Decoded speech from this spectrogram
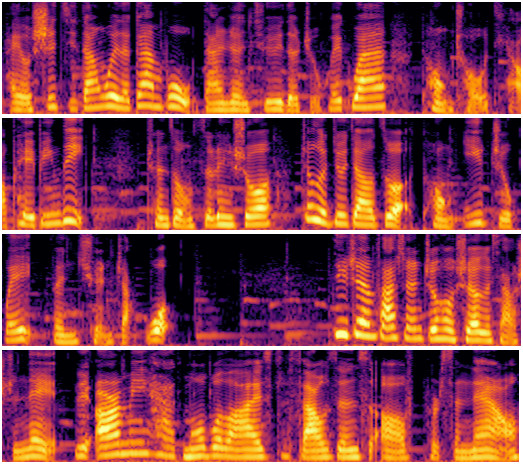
还有师级单位的干部担任区域的指挥官，统筹调配兵力。陈总司令说，这个就叫做统一指挥，分权掌握。地震发生之后十二个小时内，The Army had mobilized thousands of personnel，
